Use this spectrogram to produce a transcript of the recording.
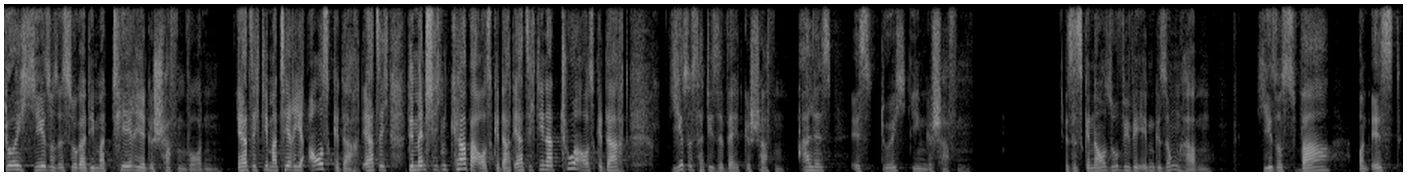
durch Jesus ist sogar die Materie geschaffen worden. Er hat sich die Materie ausgedacht. Er hat sich den menschlichen Körper ausgedacht. Er hat sich die Natur ausgedacht. Jesus hat diese Welt geschaffen. Alles ist durch ihn geschaffen. Es ist genau so, wie wir eben gesungen haben. Jesus war und ist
